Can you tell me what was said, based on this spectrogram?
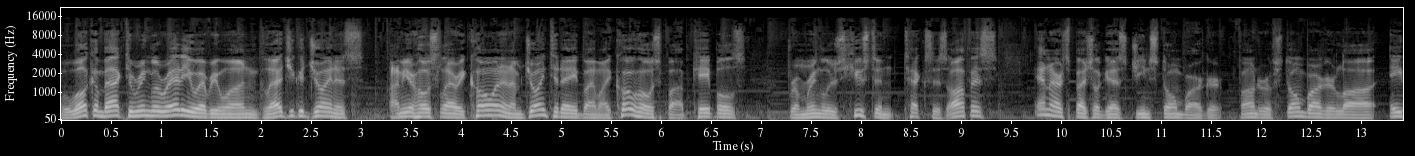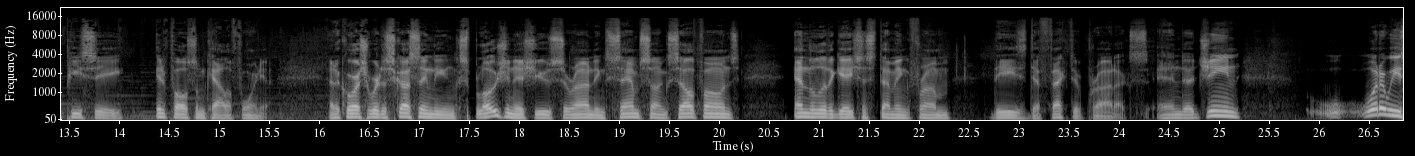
Well, welcome back to Ringler Radio, everyone. Glad you could join us. I'm your host, Larry Cohen, and I'm joined today by my co host, Bob Caples, from Ringler's Houston, Texas office, and our special guest, Gene Stonebarger, founder of Stonebarger Law, APC, in Folsom, California. And of course, we're discussing the explosion issues surrounding Samsung cell phones and the litigation stemming from these defective products. And uh, Gene, what are we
